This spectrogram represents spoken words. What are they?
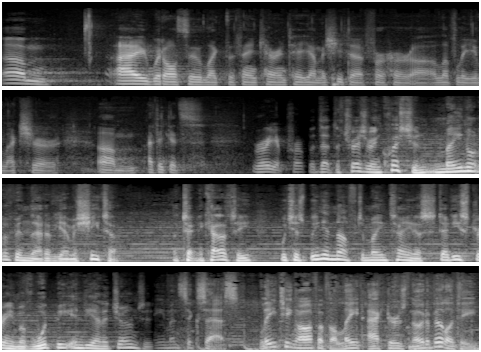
Um, I would also like to thank Karen Tei Yamashita for her uh, lovely lecture. Um, I think it's very appropriate. But that the treasure in question may not have been that of Yamashita, a technicality which has been enough to maintain a steady stream of would-be Indiana Joneses. and success. Leeching off of the late actor's notability,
